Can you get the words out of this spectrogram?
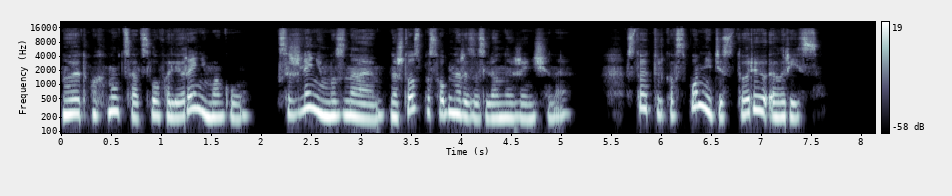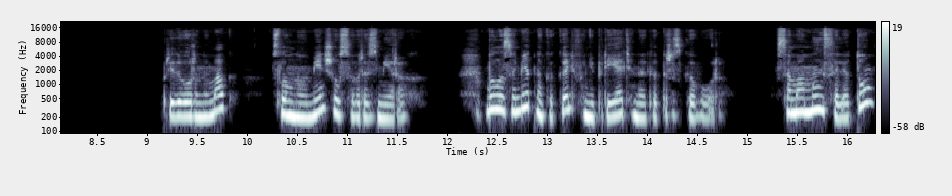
но и отмахнуться от слов Алире не могу. К сожалению, мы знаем, на что способны разозленные женщины. Стоит только вспомнить историю Элрис». Придворный маг словно уменьшился в размерах. Было заметно, как эльфу неприятен этот разговор. Сама мысль о том,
